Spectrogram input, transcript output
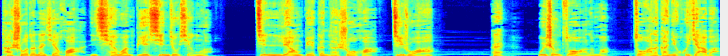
他说的那些话，你千万别信就行了，尽量别跟他说话。记住啊！哎，卫生做完了吗？做完了，赶紧回家吧。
